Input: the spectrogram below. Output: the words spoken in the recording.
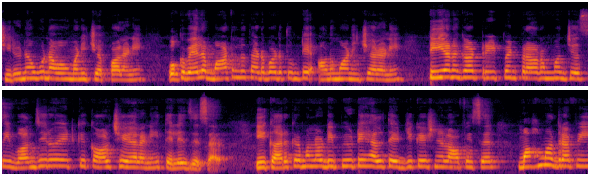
చిరునవ్వు నవ్వమని చెప్పాలని ఒకవేళ మాటలు తడబడుతుంటే అనుమానించాలని టీ అనగా ట్రీట్మెంట్ ప్రారంభం చేసి వన్ జీరో ఎయిట్కి కాల్ చేయాలని తెలియజేశారు. ఈ కార్యక్రమంలో deputy health educational officer Mohammed Rafi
